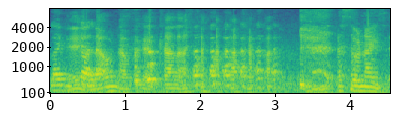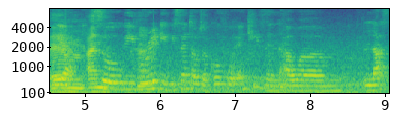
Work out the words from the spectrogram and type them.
Live in Hey, color. now nampaka color. That's so nice. Um, yeah. and so we've already we sent out a call for entries, and our um, last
